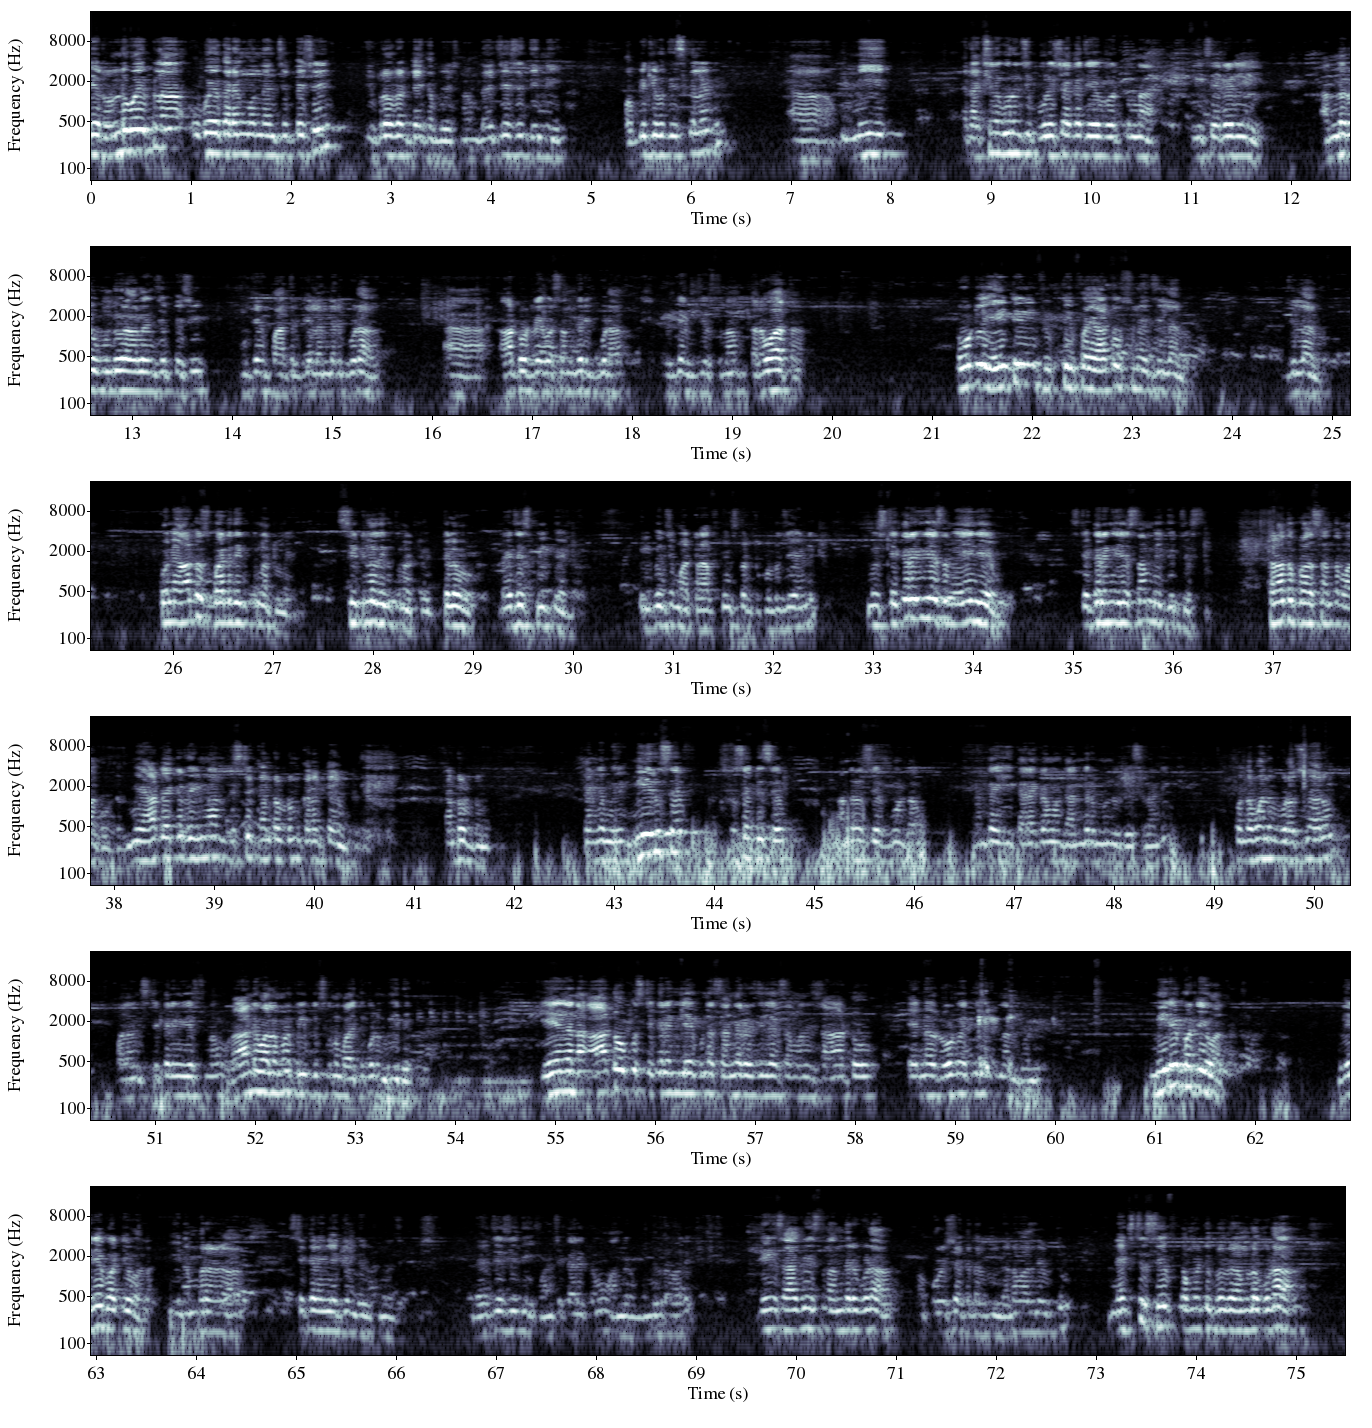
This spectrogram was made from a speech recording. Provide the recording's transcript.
ఈ రెండు వైపులా ఉపయోగకరంగా ఉందని చెప్పేసి ఈ ప్రోగ్రామ్ టేకప్ చేసినాం. దయచేసి దీన్ని పబ్లిక్లోకి తీసుకెళ్ళండి. మీ రక్షణ గురించి పోలీస్ శాఖ చేయబడుతున్న ఈ చర్యల్ని అందరూ ముందుకు రావాలని చెప్పేసి ముఖ్యంగా పాత్రికేయులందరికీ కూడా ఆటో డ్రైవర్స్ అందరికీ కూడా విజ్ఞప్తి చేస్తున్నాం. తర్వాత total eighteen fifty five autos ఉన్నాయి జిల్లాలో. జిల్లాలో. కొన్ని ఆటోస్ బయట దిగుతున్నట్లున్నాయి. సిటీలో దిగుతున్నట్లు తెలుగు దయచేసి పిలిపియండి. పిలిపించి మా ట్రాఫిక్ ఇన్స్పెక్టర్ గుర్తు చేయండి. మేము స్టిక్కరింగ్ చేస్తాం ఏం చేయము. స్టిక్కరింగ్ చేస్తాం మీకు ఇచ్చేస్తాం. తర్వాత ప్రాసెస్ అంతా మాకు ఉంటుంది. మీ ఆటో ఎక్కడ దిగినా డిస్ట్రిక్ట్ కంట్రోల్ రూమ్ కనెక్ట్ అయి ఉంటుంది. Control room. కనుక మీరు మీరు సేఫ్ సొసైటీ సేఫ్ అందరం సేఫ్గా ఉంటాం. కనుక ఈ కార్యక్రమానికి అందరి ముందు తీసుకురండి. కొంతమంది ఇప్పుడు వచ్చినారు వాళ్ళని స్టిక్కరింగ్ చేస్తున్నాం. రాని వాళ్ళని కూడా పిలిపించుకున్న బాధ్యత కూడా మీదే. ఏదైనా ఆటోకు స్టిక్కరింగ్ లేకుండా సంగారెడ్డి జిల్లాకు సంబంధించిన ఆటో ఏదైనా రోడ్ మీద తిరుగుతుంది అనుకోండి మీరే పట్టే వాళ్ళ మీరే పట్టే వాళ్ళ ఈ నెంబర్ స్టిక్కరింగ్ లెక్కలు తిరుగుతుందని దయచేసి ఇది మంచి కార్యక్రమం. అందరూ ముందుకు రావాలి. దీనికి సహకరిస్తున్న అందరూ కూడా మా పోలీస్ శాఖ తరఫున ధన్యవాదాలు చెబుతూ నెక్స్ట్ సేఫ్ కమ్యూనిటీ ప్రోగ్రాంలో కూడా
